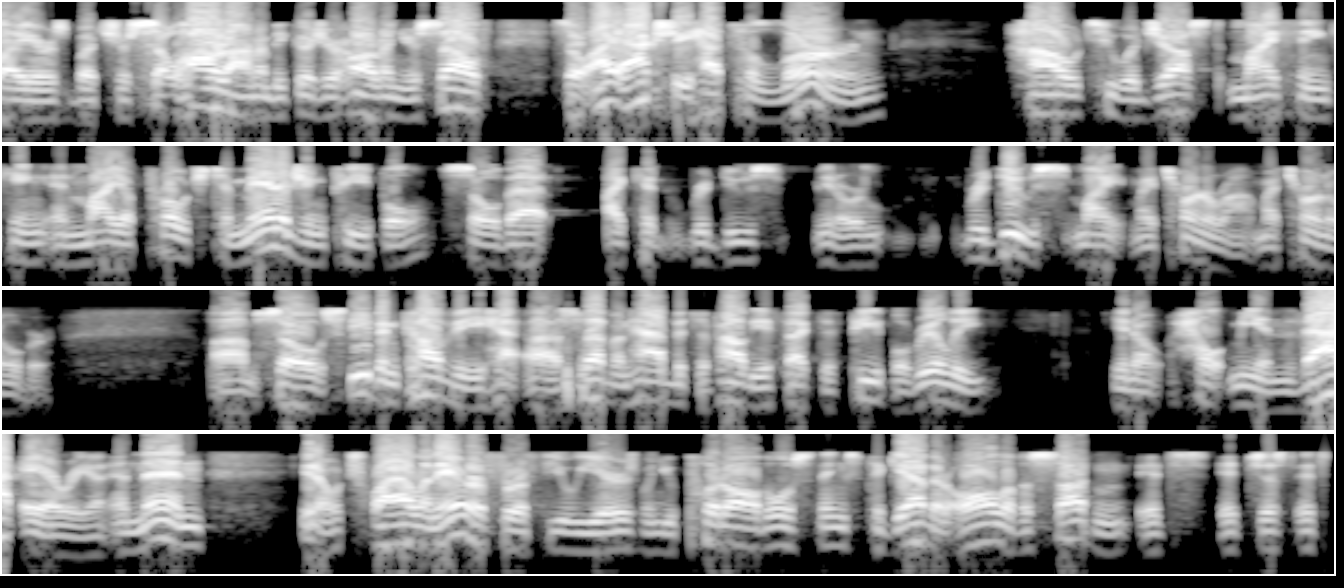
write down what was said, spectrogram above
players, but you're so hard on them because you're hard on yourself. So I actually had to learn how to adjust my thinking and my approach to managing people so that I could reduce, you know, reduce my my turnaround, my turnover. Um, so Stephen Covey, uh, Seven Habits of Highly Effective People, really, you know, helped me in that area. And then, you know, trial and error for a few years. When you put all those things together, all of a sudden, it's it just it's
